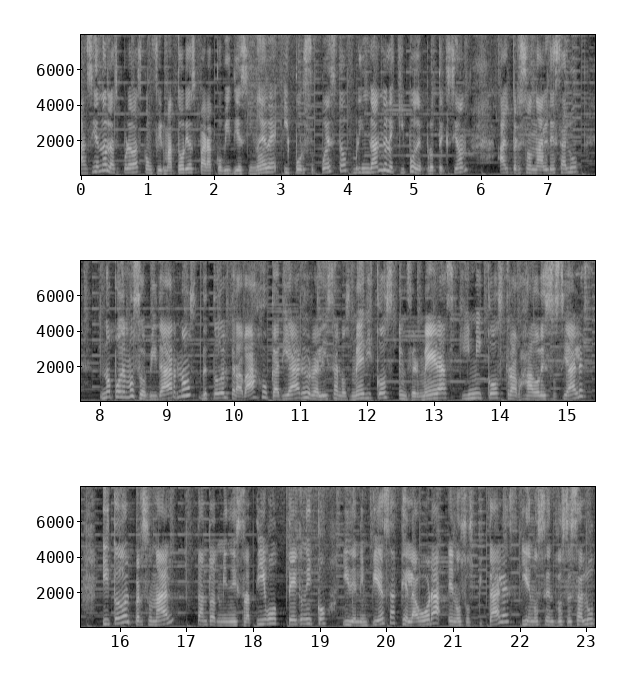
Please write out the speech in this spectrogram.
haciendo las pruebas confirmatorias para COVID-19 y por supuesto brindando el equipo de protección al personal de salud. No podemos olvidarnos de todo el trabajo que a diario realizan los médicos, enfermeras, químicos, trabajadores sociales y todo el personal tanto administrativo, técnico y de limpieza que labora en los hospitales y en los centros de salud,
